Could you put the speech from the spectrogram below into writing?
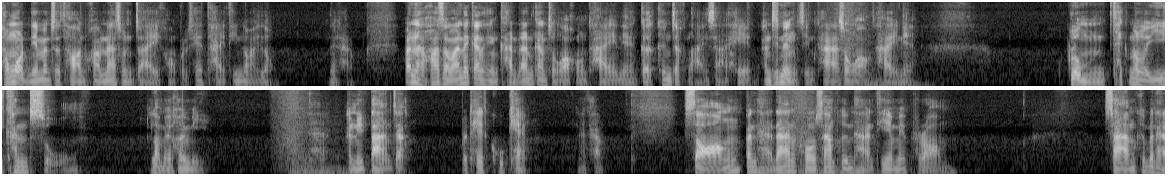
ทั้งหมดนี้มันสะท้อนความน่าสนใจของประเทศไทยที่น้อยลงนะครับปัญหาความสามารถในการแข่งขันด้านการส่งออกของไทยเนี่ยเกิดขึ้นจากหลายสาเหตุ อันที่หนึ่งสินค้าส่งออกไทยเนี่ยกลุ่มเทคโนโลยีขั้นสูง เราไม่ค่อยมี อันนี้ต่างจากประเทศคู่แข่งนะครับสองปัญหาด้านโครงสร้างพื้นฐานที่ยังไม่พร้อมสามคือปัญหา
